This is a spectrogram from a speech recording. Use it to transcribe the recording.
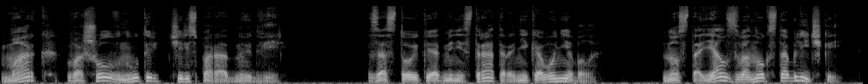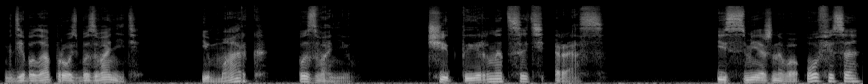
Марк вошел внутрь через парадную дверь. За стойкой администратора никого не было, но стоял звонок с табличкой, где была просьба звонить. И Марк позвонил. 14 раз. Из смежного офиса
